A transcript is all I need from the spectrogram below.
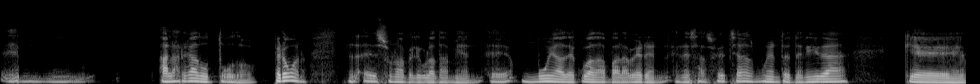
em, alargado todo. Pero bueno, es una película también eh, muy adecuada para ver en, esas fechas, muy entretenida, que,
